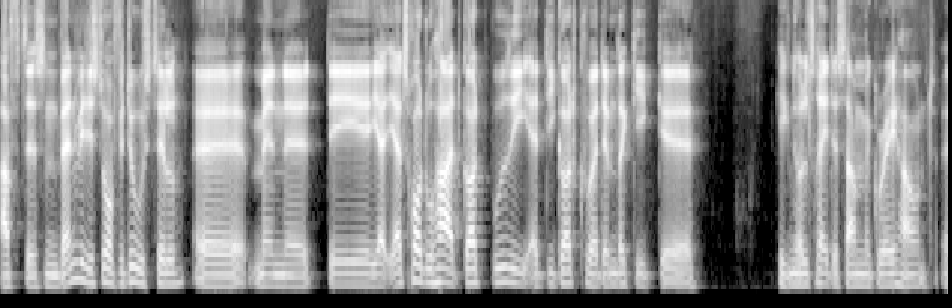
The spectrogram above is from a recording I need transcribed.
haft øh, sådan vanvittig stor fidus til, øh, men øh, det, jeg, jeg tror, du har et godt bud i, at de godt kunne være dem, der gik... Øh, gik 0-3 det samme med Greyhound. Øh,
